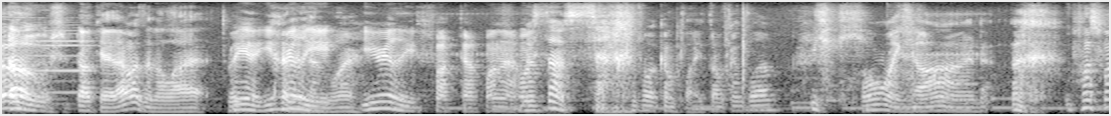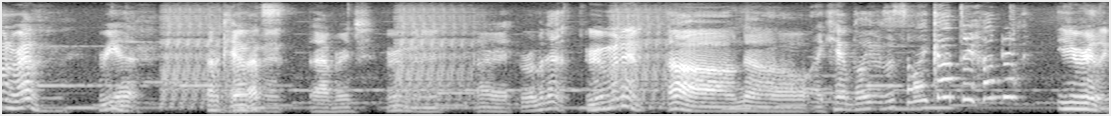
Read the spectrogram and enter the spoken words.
Oh, sh- okay, that wasn't a lot. But yeah, you really, you really fucked up on that one. still have seven fucking play tokens left. Oh my god. Plus one rev. Read. yeah. Okay, that's average. Ruminant. Alright, ruminant? Ruminant. Oh no, I can't believe this all I got 300? You really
